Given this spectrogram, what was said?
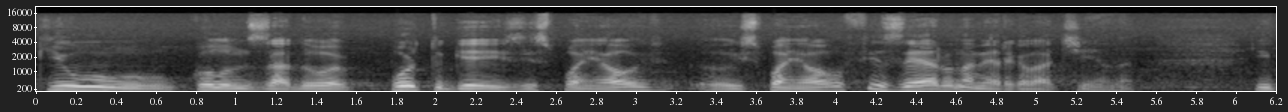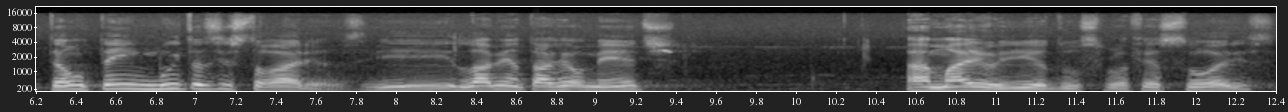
que o colonizador português e espanhol, espanhol fizeram na América Latina. Então tem muitas histórias e, lamentavelmente, a maioria dos professores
